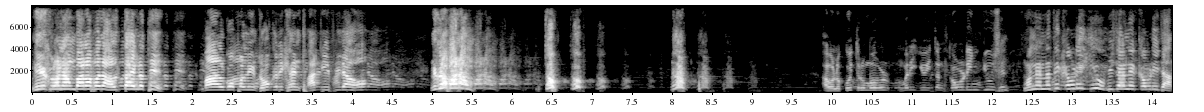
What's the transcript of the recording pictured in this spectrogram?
નીકળો નામ બારા બધા હલતાય નથી. બાલ ગોપાલની ઢોકરી ખાઈને ફાટી પીડા હો. નીકળો બારામ. ચૂપ, ચૂપ. નીકળો. આ ઓલું કૂતરું મર- ગયું તને કવડી ગયું છે? મને નથી કવડી ગયું બીજાને કવડી જાત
